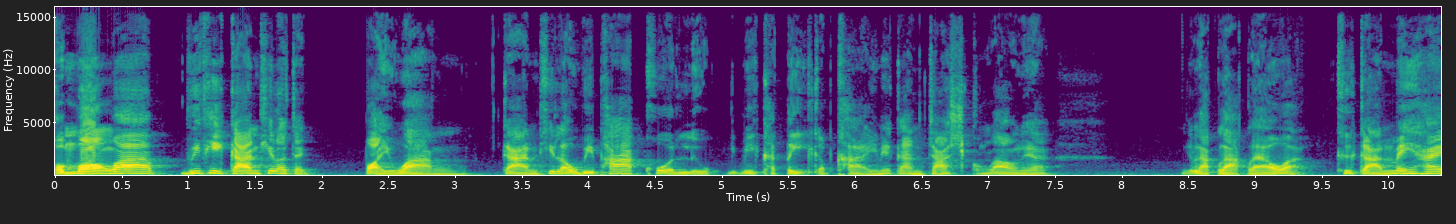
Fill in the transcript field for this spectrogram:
ผมมองว่าวิธีการที่เราจะปล่อยวาง การที่เราวิพากษ์คนหรือมีอคติกับใครเนี่ยการจัดของเราเนี่ยหลักๆแล้วอะคือการไม่ให้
